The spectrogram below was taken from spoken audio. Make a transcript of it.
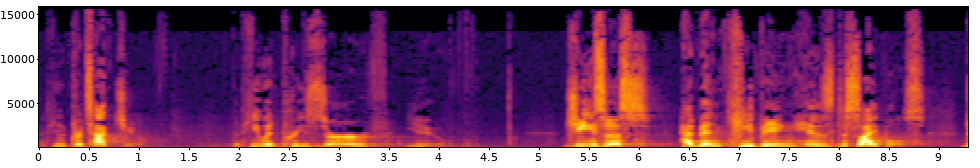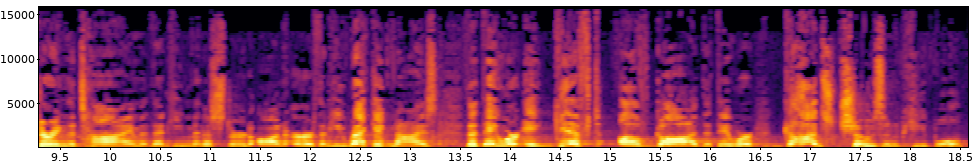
that He would protect you, that He would preserve you. Jesus had been keeping His disciples during the time that he ministered on earth. And he recognized that they were a gift of God, that they were God's chosen people,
